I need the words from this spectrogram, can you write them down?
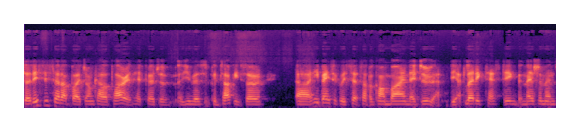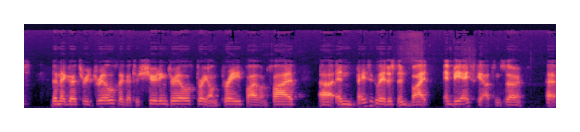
So, this is set up by John Calipari, the head coach of the University of Kentucky. So, uh, he basically sets up a combine. They do the athletic testing, the measurements. Then they go through drills. They go through shooting drills, three on three, five on five. Uh, and basically, they just invite NBA scouts. And so, uh,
